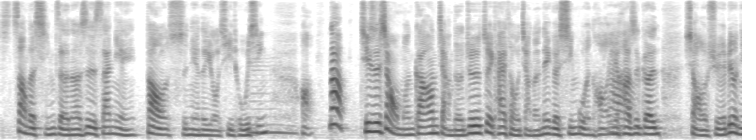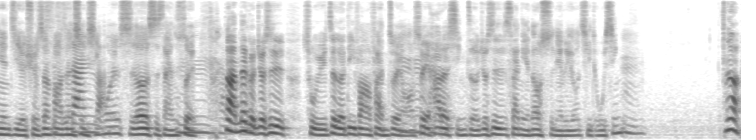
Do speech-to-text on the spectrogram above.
上的刑责呢是三年到十年的有期徒刑。好，那其实像我们刚刚讲的，就是最开头讲的那个新闻哈，因为他是跟小学六年级的学生发生性行为，十二十三岁，那那个就是。属于这个地方的犯罪哦，所以他的刑责就是三年到十年的有期徒刑。嗯，那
